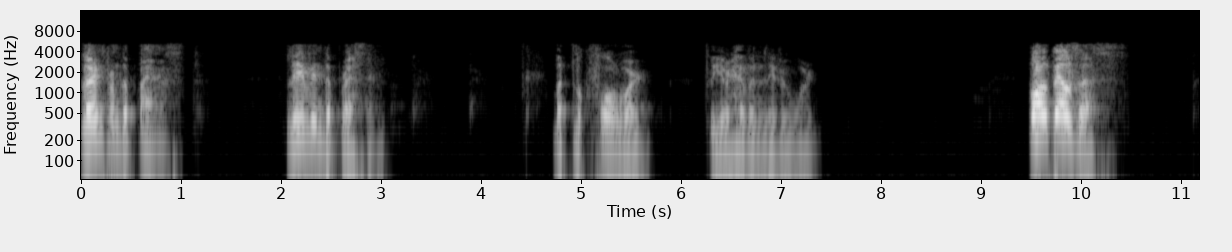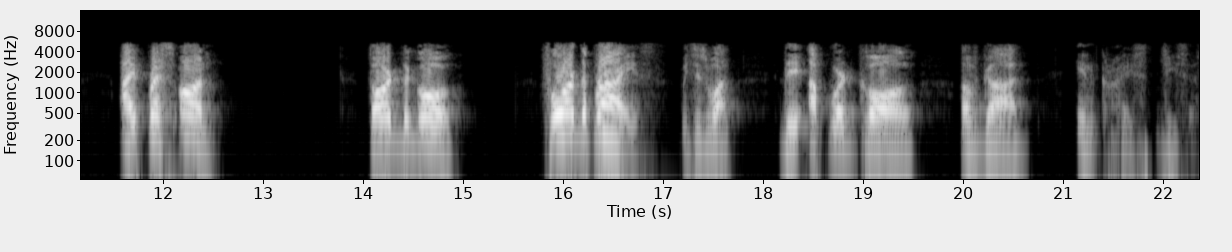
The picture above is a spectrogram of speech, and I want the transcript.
Learn from the past, live in the present, but look forward to your heavenly reward. Paul tells us, I press on toward the goal for the prize, which is what? The upward call of God in Christ Jesus.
